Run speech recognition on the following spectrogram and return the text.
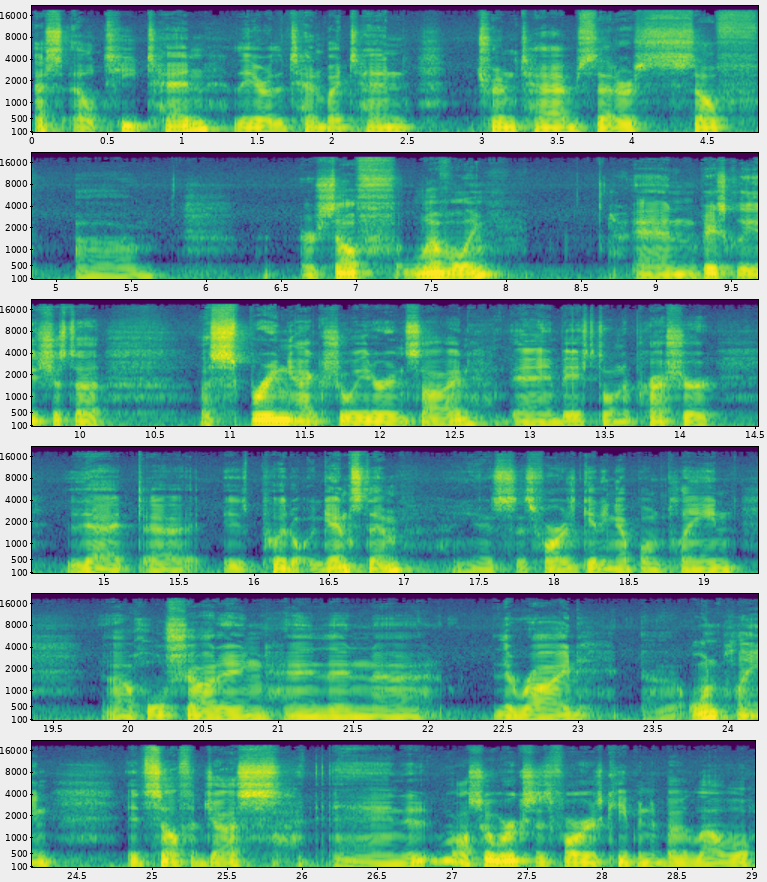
SLT10. They are the 10 by 10 trim tabs that are self um, or self leveling, and basically it's just a a spring actuator inside, and based on the pressure that uh, is put against them, you know, as, far as getting up on plane, uh, hole shotting, and then uh, the ride uh, on plane, it self adjusts, and it also works as far as keeping the boat level.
